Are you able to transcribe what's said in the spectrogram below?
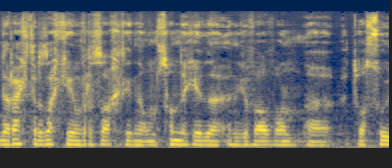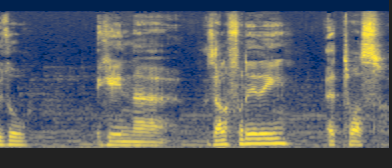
De rechter zag geen verzachting in de omstandigheden in geval van uh, het was sowieso geen uh, zelfverdediging. Het was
